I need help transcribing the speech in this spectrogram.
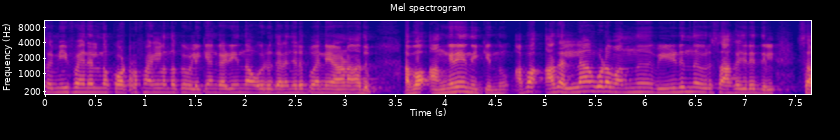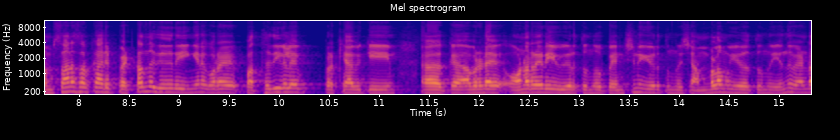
സെമി ഫൈനൽ എന്നോ ക്വാർട്ടർ ഫൈനൽ എന്നൊക്കെ വിളിക്കാൻ കഴിയുന്ന ഒരു തെരഞ്ഞെടുപ്പ് തന്നെയാണ് അതും. അപ്പോൾ അങ്ങനെ നിൽക്കുന്നു. അപ്പോൾ അതെല്ലാം കൂടെ വന്ന് വീഴുന്ന ഒരു സാഹചര്യത്തിൽ സംസ്ഥാന സർക്കാർ പെട്ടെന്ന് കയറി ഇങ്ങനെ കുറേ പദ്ധതികളെ പ്രഖ്യാപിക്കുകയും അവരുടെ ഓണറേറി ഉയർത്തുന്നു പെൻഷൻ ഉയർത്തുന്നു ശമ്പളം ഉയർത്തുന്നു എന്ന് വേണ്ട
